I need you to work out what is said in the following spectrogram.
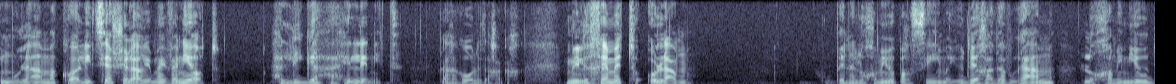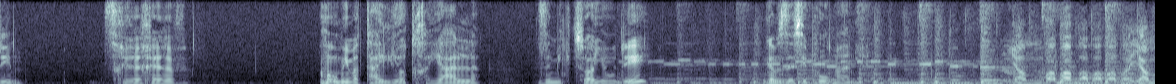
ומולם הקואליציה של הערים היווניות. הליגה ההלנית. ככה קראו לזה אחר כך. מלחמת עולם. ובין הלוחמים הפרסיים היו דרך אגב גם לוחמים יהודים. שכירי חרב. וממתי להיות חייל זה מקצוע יהודי? גם זה סיפור מעניין. Yum ba ba ba ba ba ba yum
